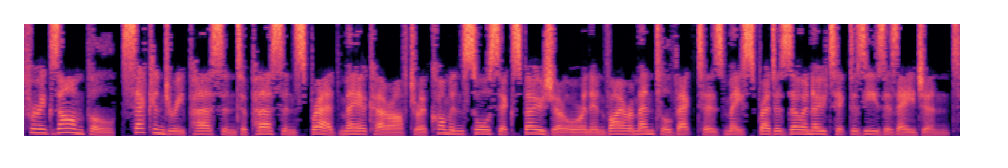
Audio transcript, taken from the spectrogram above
For example, secondary person-to-person -person spread may occur after a common source exposure or an environmental vectors may spread a zoonotic diseases agent.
